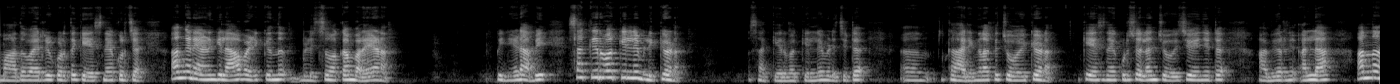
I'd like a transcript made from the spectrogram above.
മാധവാര്യർ കൊടുത്ത കേസിനെക്കുറിച്ച് അങ്ങനെയാണെങ്കിൽ ആ വഴിക്കൊന്ന് വിളിച്ചു നോക്കാൻ പറയണം. പിന്നീട് അബി സക്കീർ വക്കീലിനെ വിളിക്കുകയാണ് സക്കീർ വക്കീലിനെ വിളിച്ചിട്ട് കാര്യങ്ങളൊക്കെ ചോദിക്കുകയാണ് കേസിനെ കുറിച്ചെല്ലാം ചോദിച്ചു കഴിഞ്ഞിട്ട് അബി പറഞ്ഞു അല്ല അന്ന്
